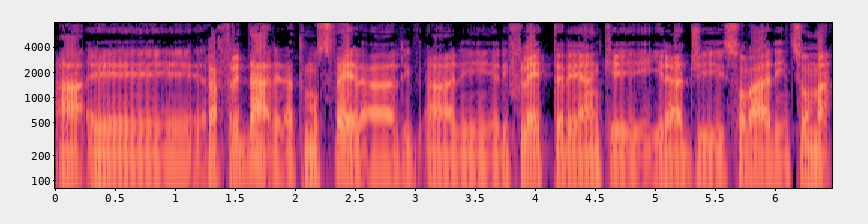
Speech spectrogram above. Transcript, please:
a eh, raffreddare l'atmosfera, a, ri, a, riflettere anche i raggi solari. Insomma,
